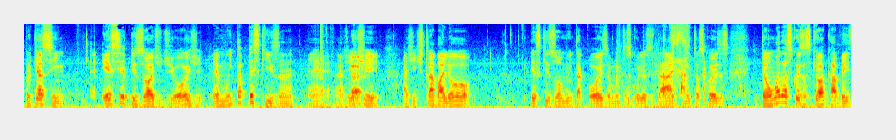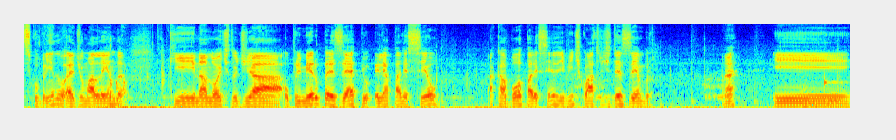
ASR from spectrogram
porque assim, esse episódio de hoje é muita pesquisa, né? É, a gente a gente trabalhou pesquisou muita coisa, muitas curiosidades, muitas coisas. Então, uma das coisas que eu acabei descobrindo é de uma lenda que na noite do dia. O primeiro presépio ele apareceu, acabou aparecendo em 24 de dezembro né? E,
